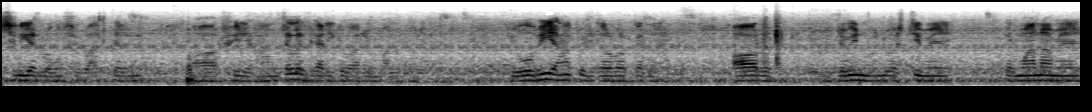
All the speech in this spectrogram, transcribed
सीनियर लोगों से बात करेंगे और फिर यहाँ अंचल अधिकारी के बारे में मालूम हो है कि वो भी यहाँ कुछ गड़बड़ कर रहे हैं। और ज़मीन यूनिवर्सिटी में, परमाना में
